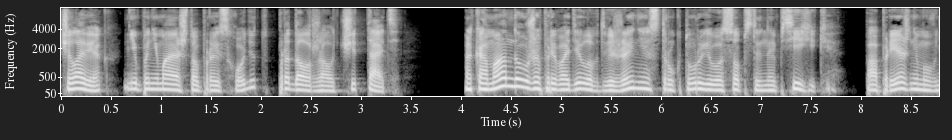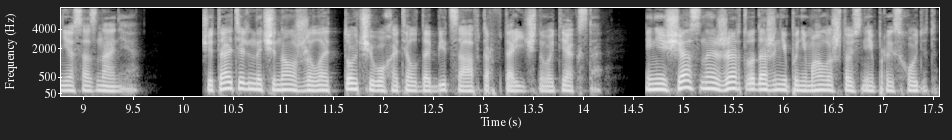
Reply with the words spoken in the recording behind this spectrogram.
Человек, не понимая, что происходит, продолжал читать, а команда уже приводила в движение структуру его собственной психики, по-прежнему вне сознания. Читатель начинал желать то, чего хотел добиться автор вторичного текста, и несчастная жертва даже не понимала, что с ней происходит.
